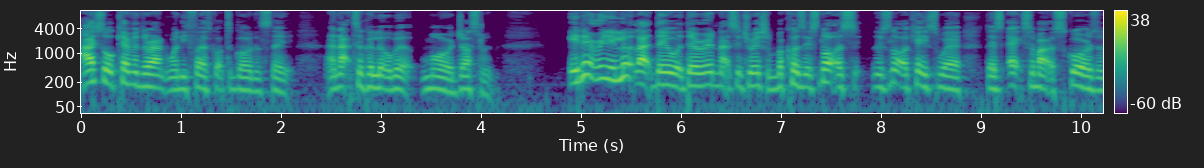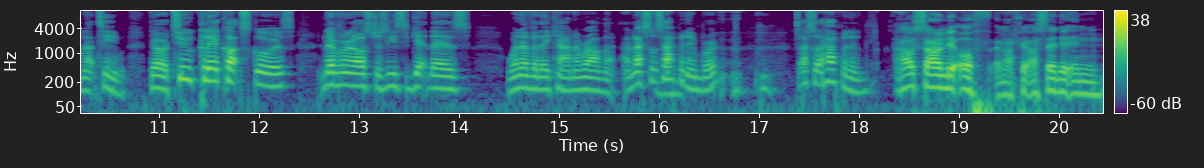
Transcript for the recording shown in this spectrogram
I saw Kevin Durant when he first got to Golden State, and that took a little bit more adjustment. It didn't really look like they were they were in that situation because it's not a it's not a case where there's X amount of scorers in that team. There are two clear cut scorers, and everyone else just needs to get theirs whenever they can around that, and that's what's happening, bro. That's what's happening. I'll sound it off, and I think I said it in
